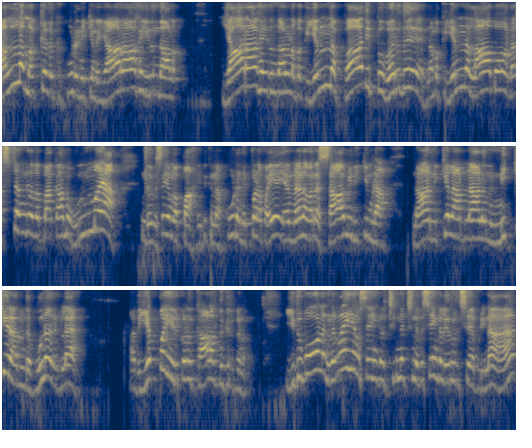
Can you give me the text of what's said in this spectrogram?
நல்ல மக்களுக்கு கூட நிக்கணும். யாராக இருந்தாலும் யாராக இருந்தாலும் நமக்கு என்ன பாதிப்பு வருது நமக்கு என்ன லாபம் நஷ்டங்கிறத பார்க்காம உண்மையா இந்த விஷயம் அப்பா இதுக்கு நான் கூட நிப்பன பையன் என் மேல வர்ற சாமி நிக்கும்டா. நான் நிக்கலாட்டினாலும் நிக்கிற அந்த உணர்வுல அது எப்ப இருக்கணும்? காலத்துக்கு இருக்கணும். இது போல நிறைய விஷயங்கள் சின்ன சின்ன விஷயங்கள் இருந்துச்சு அப்படின்னா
